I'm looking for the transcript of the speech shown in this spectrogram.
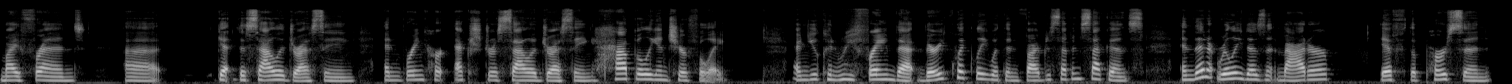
my friend uh, get the salad dressing and bring her extra salad dressing happily and cheerfully. And you can reframe that very quickly within five to seven seconds. And then it really doesn't matter if the person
